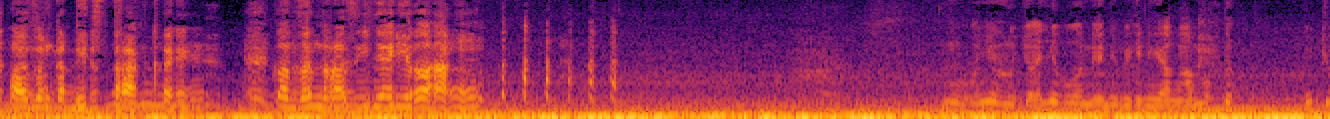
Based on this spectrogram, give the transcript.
Langsung ke distrak kayak konsentrasinya hilang. Pokoknya lucu aja pokoknya dia, dia bikin dia ngambek tuh. Lucu.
